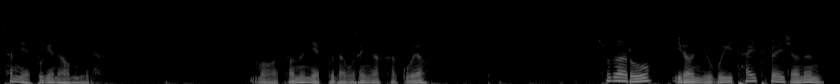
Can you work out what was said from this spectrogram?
참 예쁘게 나옵니다. 뭐 저는 예쁘다고 생각하고요. 추가로 이런 UV 타이트레이션은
